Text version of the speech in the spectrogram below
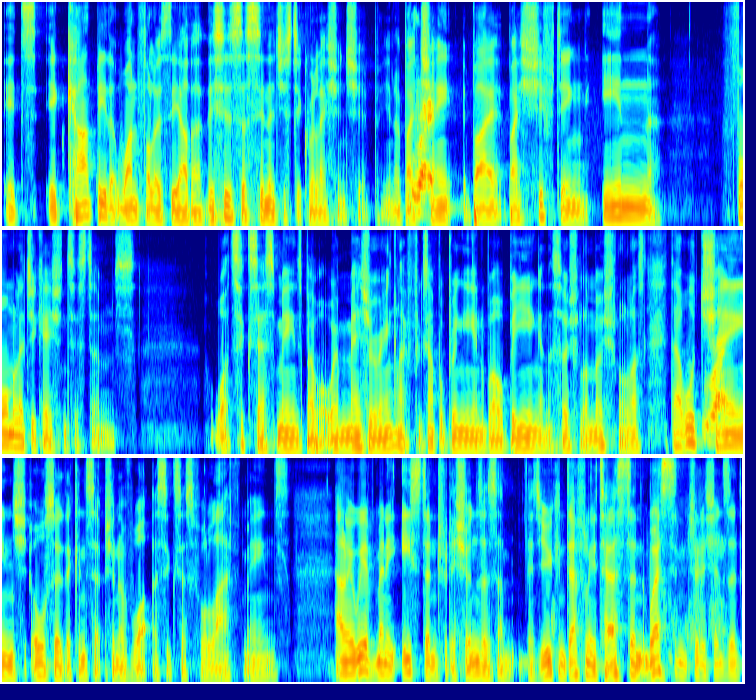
it's it can't be that one follows the other. This is a synergistic relationship you know by Right. cha- by by shifting in formal education systems what success means by what we're measuring like for example bringing in well-being and the social emotional loss that will change also the conception of what a successful life means I mean, we have many Eastern traditions, as um, as you can definitely attest, and Western traditions and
